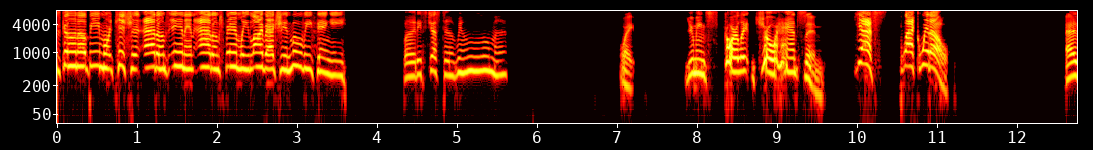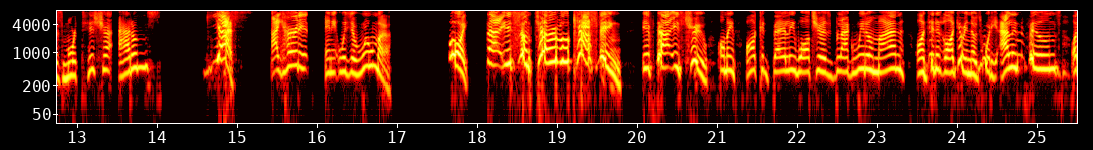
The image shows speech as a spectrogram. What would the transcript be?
is gonna be Morticia Addams in an Addams Family live action movie thingy. But it's just a rumor. Wait, you mean Scarlett Johansson? Yes, Black Widow! As Morticia Addams? Yes! I heard it, and it was a rumor. Boy, that is some terrible casting! If that is true, I mean, I could barely watch her as Black Widow, man. I didn't like her in those Woody Allen films. I,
